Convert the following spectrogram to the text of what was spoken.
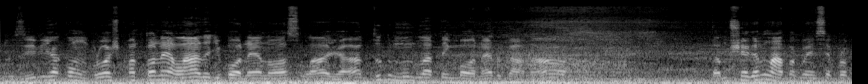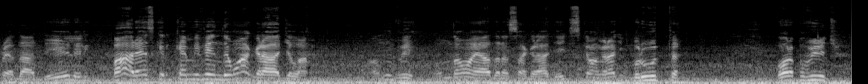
Inclusive já comprou acho que uma tonelada de boné nosso lá já. Todo mundo lá tem boné do canal. Estamos chegando lá para conhecer a propriedade dele. Ele parece que ele quer me vender uma grade lá. Vamos ver, vamos dar uma olhada nessa grade aí. Diz que é uma grade bruta. Bora pro vídeo.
